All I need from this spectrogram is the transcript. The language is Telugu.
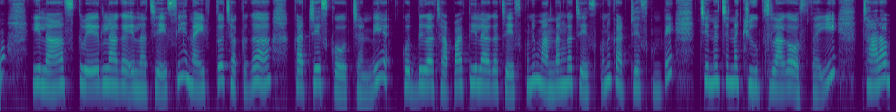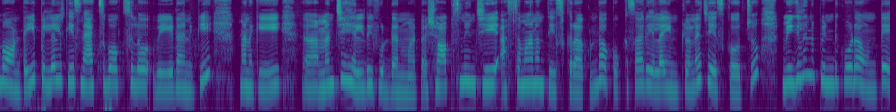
ఇలా స్క్వేర్ లాగా ఇలా చేసి నైఫ్తో చక్కగా కట్ చేసుకోవచ్చు అండి కొద్దిగా చపాతీ లాగా చేసుకుని మందంగా చేసుకుని కట్ చేసుకుంటే చిన్న చిన్న క్యూబ్స్ లాగా వస్తాయి. చాలా బాగుంటాయి. పిల్లలకి స్నాక్స్ బాక్స్లో వేయడానికి మనకి మంచి హెల్దీ ఫుడ్ అనమాట షాప్స్ నుంచి అస్తమానం తీసుకురాకుండా ఒక్కొక్కసారి ఇలా ఇంట్లోనే చేసుకోవచ్చు. మిగిలిన పిండి కూడా కూడా ఉంటే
